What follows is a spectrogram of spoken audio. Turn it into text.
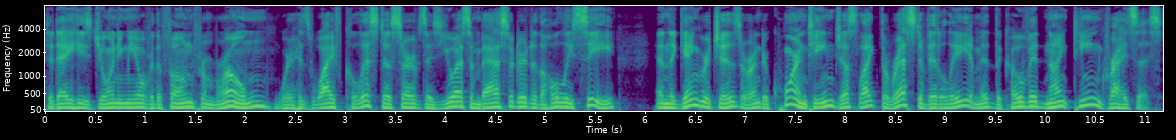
Today, he's joining me over the phone from Rome, where his wife Callista serves as U.S. ambassador to the Holy See and the Gingriches are under quarantine just like the rest of Italy amid the COVID 19 crisis.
